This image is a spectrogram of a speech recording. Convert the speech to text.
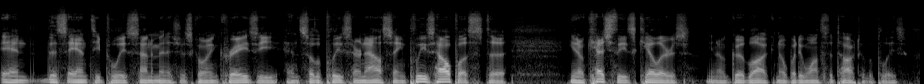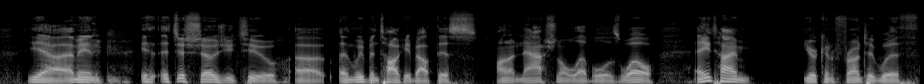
and this anti-police sentiment is just going crazy. And so the police are now saying, "Please help us to, you know, catch these killers." You know, good luck. Nobody wants to talk to the police. Yeah, I mean, it, it just shows you too, uh, and we've been talking about this on a national level as well. Anytime you're confronted with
